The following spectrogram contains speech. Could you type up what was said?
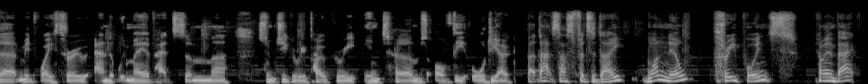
uh, midway through, and that we may have had some uh, some jiggery pokery in terms of the audio. But that's us for today. One 0 three points coming back.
